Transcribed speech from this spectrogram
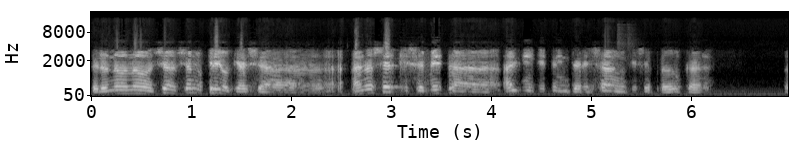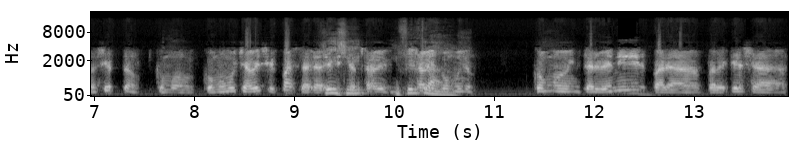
pero no, no, yo, yo no creo que haya, a no ser que se meta alguien que esté interesado en que se produzca, ¿no es cierto? Como, como muchas veces pasa, la derecha sabe, cómo, cómo intervenir para, para que haya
